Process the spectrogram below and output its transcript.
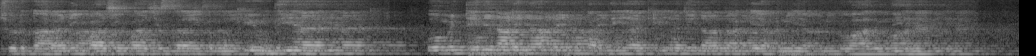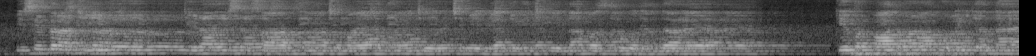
ਛੁਟਕਾਰਾ ਨਹੀਂ ਪਾ ਸਕਦਾ, ਜਿਸ ਤਰ੍ਹਾਂ ਇੱਕ ਮੱਖੀ ਹੁੰਦੀ ਹੈ। ਉਹ ਮਿੱਟੀ ਦੇ ਨਾਲ ਇੰਨਾ ਪ੍ਰੇਮ ਕਰਦੀ ਹੈ ਕਿ ਉਹਦੇ ਨਾਲ ਲਾ ਕੇ ਆਪਣੀ ਆਪਣੀ ਗਵਾ ਦਿੰਦੀ ਹੈ। ਇਸੇ ਤਰ੍ਹਾਂ ਜੀਵ ਜਿਹੜਾ ਇਸ ਸੰਸਾਰ ਦੇ ਵਿੱਚ, ਮਾਇਆ ਦੇ ਵਿੱਚ ਝਮੇਲਿਆਂ ਦੇ ਵਿੱਚ ਇੰਨਾ ਮਸਤ ਹੋ ਜਾਂਦਾ ਹੈ ਕਿ ਪਰਮਾਤਮਾ ਨੂੰ ਭੁੱਲ ਜਾਂਦਾ ਹੈ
